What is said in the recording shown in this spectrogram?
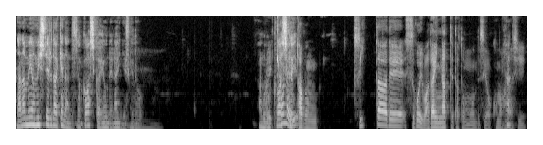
斜め読みしてるだけなんですよ。詳しくは読んでないんですけど、あのこれ、詳しく、多分、ツイッターですごい話題になってたと思うんですよ、この話。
